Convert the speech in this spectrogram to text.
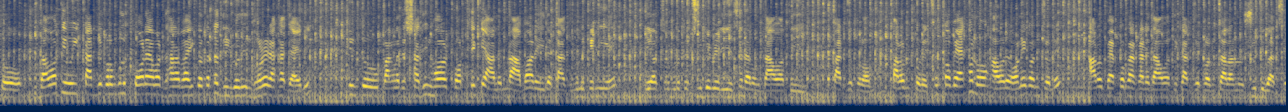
তো দাওয়াতি ওই কার্যক্রমগুলো পরে আবার ধারাবাহিকতাটা দীর্ঘদিন ধরে রাখা যায়নি। কিন্তু বাংলাদেশ স্বাধীন হওয়ার পর থেকে আলেমরা আবার এই কাজগুলোকে নিয়ে এই অঞ্চলগুলোতে ছুটে বেরিয়েছেন এবং দাওয়াতি কার্যক্রম পালন করেছেন। তবে এখনও আমাদের অনেক অঞ্চলে আরও ব্যাপক আকারে দাওয়াতি কার্যক্রম চালানোর সুযোগ আছে।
